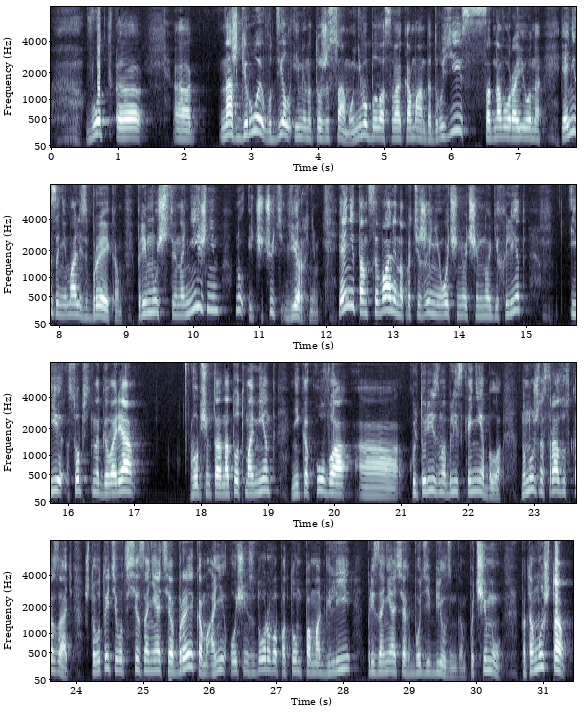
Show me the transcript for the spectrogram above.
Вот э, э, наш герой вот делал именно то же самое. У него была своя команда друзей с одного района, и они занимались брейком, преимущественно нижним, ну и чуть-чуть верхним. И они танцевали на протяжении очень-очень многих лет. И, собственно говоря, в общем-то, на тот момент никакого э, культуризма близко не было. Но нужно сразу сказать, что вот эти вот все занятия брейком, они очень здорово потом помогли при занятиях бодибилдингом. Почему? Потому что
